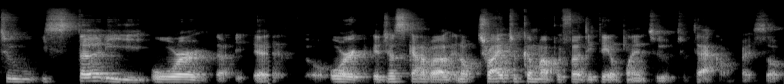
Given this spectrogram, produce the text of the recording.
to study or, uh, or it just kind of a, you know, try to come up with a detailed plan to, to tackle, right? So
